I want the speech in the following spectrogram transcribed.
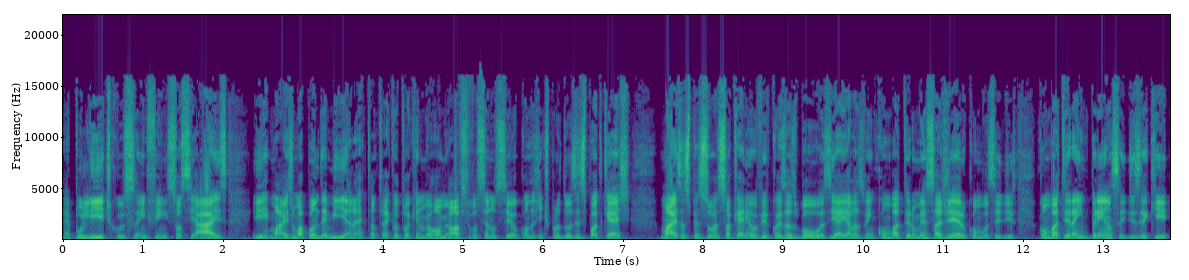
é, políticos, enfim, sociais e mais uma pandemia, né? Tanto é que eu tô aqui no meu home office, você no seu, quando a gente produz esse podcast. Mas as pessoas só querem ouvir coisas boas e aí elas vêm combater o mensageiro, como você diz, combater a imprensa e dizer que,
